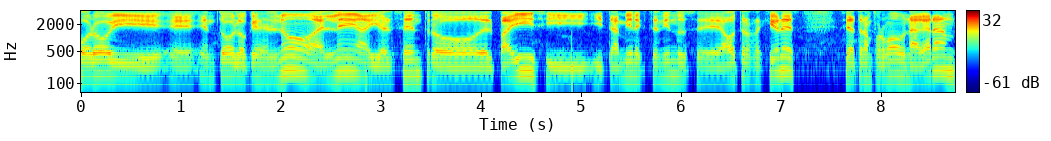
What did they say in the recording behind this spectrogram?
hoy eh, en todo lo que es el NOA, el NEA y el centro del país y, también extendiéndose a otras regiones, se ha transformado en una gran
